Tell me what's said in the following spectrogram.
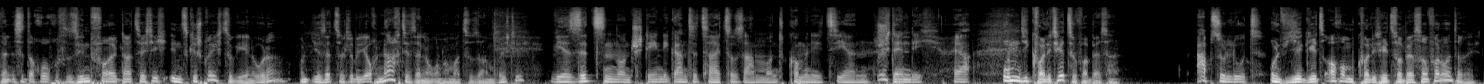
dann ist es doch auch sinnvoll, tatsächlich ins Gespräch zu gehen, oder? Und ihr setzt euch, glaube ich, auch nach der Sendung nochmal zusammen, richtig? Wir sitzen und stehen die ganze Zeit zusammen und kommunizieren richtig. ständig ja. Um die Qualität zu verbessern. Absolut. Und hier geht es auch um Qualitätsverbesserung von Unterricht.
